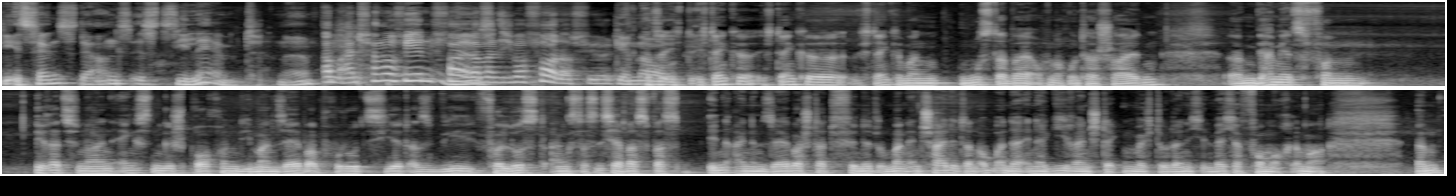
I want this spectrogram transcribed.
die Essenz der Angst ist, sie lähmt. Ne? Am Anfang auf jeden Fall, Ja, wenn man sich überfordert fühlt. Genau. Also ich, ich denke, ich denke, ich denke, man muss dabei auch noch unterscheiden. Ähm, wir haben jetzt von irrationalen Ängsten gesprochen, die man selber produziert, also wie Verlustangst. Das ist ja was, was in einem selber stattfindet und man entscheidet dann, ob man da Energie reinstecken möchte oder nicht, in welcher Form auch immer. Ähm,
